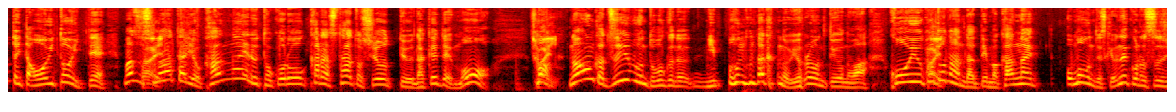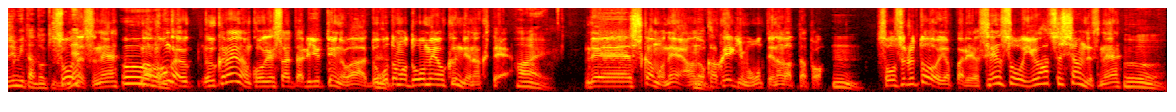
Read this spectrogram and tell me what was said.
っと一旦置いといてまずそのあたりを考えるところからスタートしようっていうだけでも、はい。まあ、なんか随分と僕の日本の中の世論っていうのはこういうことなんだって今考え思うんですけどねこの数字見た時にね。そうですね、うん。まあ、今回ウウクライナの攻撃された理由っていうのはどことも同盟を組んでなくて、はい。でしかもねあの核兵器も持ってなかったと。うん。そうするとやっぱり戦争を誘発しちゃうんですね。うん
